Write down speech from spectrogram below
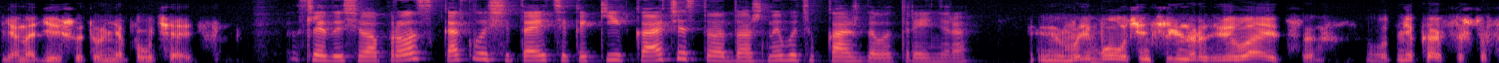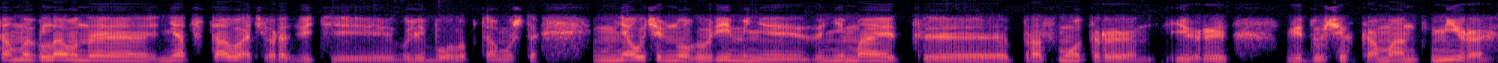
Я надеюсь, что это у меня получается. Следующий вопрос. Как вы считаете, какие качества должны быть у каждого тренера? Волейбол очень сильно развивается. Вот мне кажется, что самое главное не отставать в развитии волейбола, потому что у меня очень много времени занимает э, просмотр игры ведущих команд мира,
